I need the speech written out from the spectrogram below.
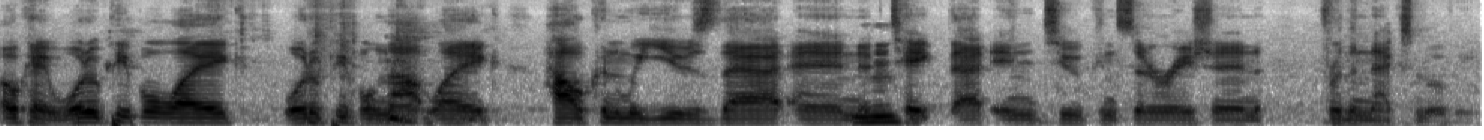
okay, what do people like? What do people not like? How can we use that and Mhm. take that into consideration for the next movie?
